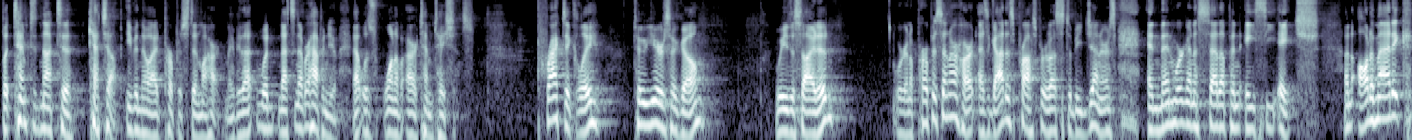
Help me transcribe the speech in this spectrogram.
but tempted not to catch up, even though I'd purposed in my heart. Maybe that would, that's never happened to you. That was one of our temptations. Practically, two years ago, we decided we're going to purpose in our heart as God has prospered us to be generous, and then we're going to set up an ACH, an automatic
